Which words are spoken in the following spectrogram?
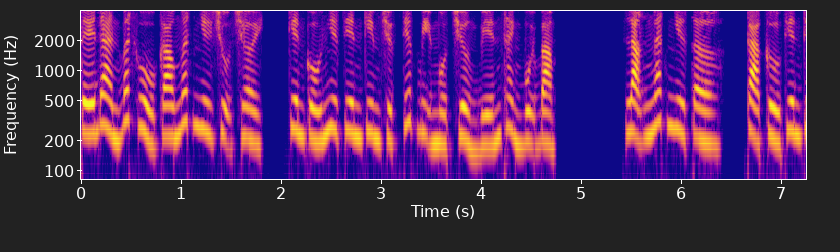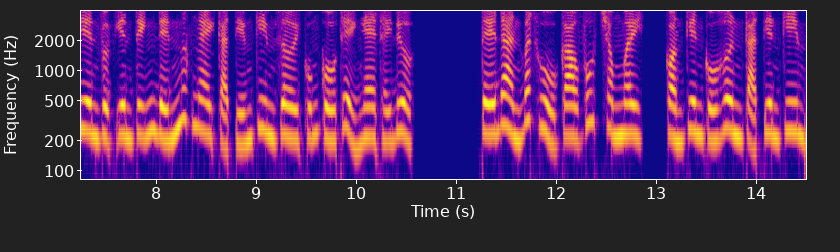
tế đàn bất hủ cao ngất như trụ trời, kiên cố như tiên kim trực tiếp bị một trưởng biến thành bụi bặm. Lặng ngắt như tờ, cả cửu thiên tiên vực yên tĩnh đến mức ngay cả tiếng kim rơi cũng cố thể nghe thấy được. Tế đàn bất hủ cao vút trong mây, còn kiên cố hơn cả tiên kim.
